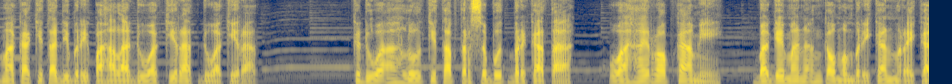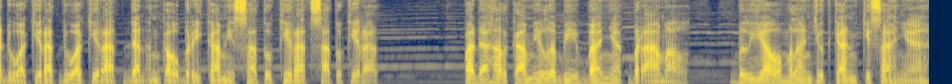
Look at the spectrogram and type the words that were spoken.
maka kita diberi pahala dua kirat dua kirat. Kedua ahlul kitab tersebut berkata, Wahai Rob kami, bagaimana engkau memberikan mereka dua kirat dua kirat dan engkau beri kami satu kirat satu kirat? padahal kami lebih banyak beramal. Beliau melanjutkan kisahnya,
